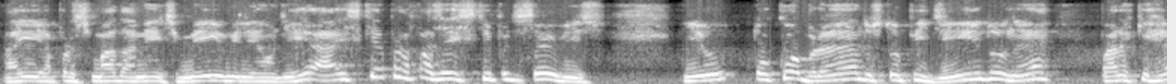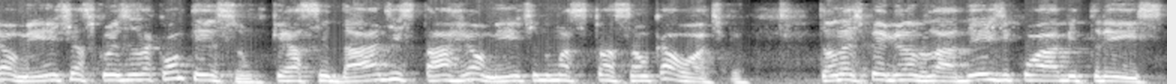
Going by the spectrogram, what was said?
aí aproximadamente meio milhão de reais, que é para fazer esse tipo de serviço. E eu estou cobrando, estou pedindo, né, para que realmente as coisas aconteçam, porque a cidade está realmente numa situação caótica. Então nós pegamos lá desde Coab 3,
